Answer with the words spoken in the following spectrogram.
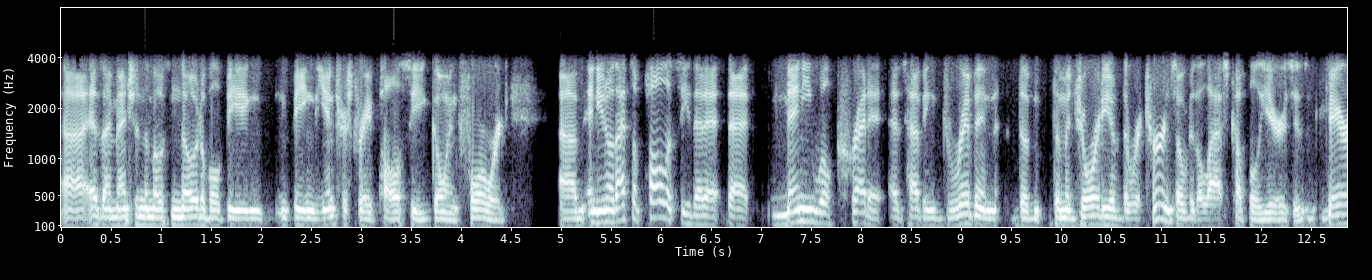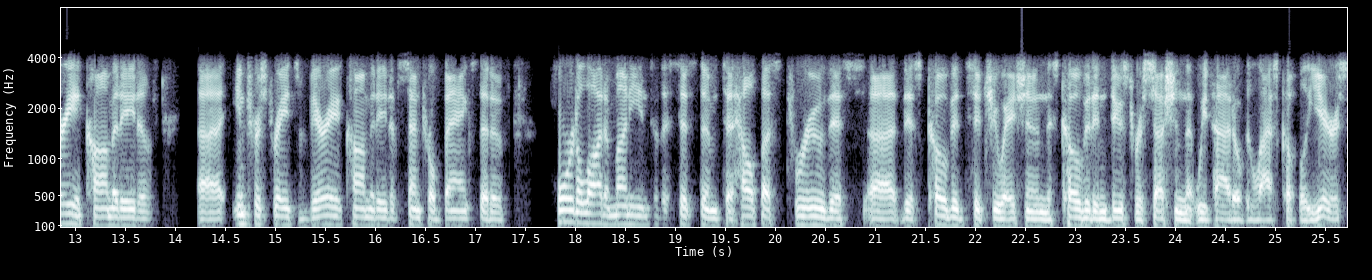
uh, as I mentioned, the most notable being being the interest rate policy going forward. Um, and you know that's a policy that that many will credit as having driven the the majority of the returns over the last couple of years is very accommodative uh, interest rates, very accommodative central banks that have poured a lot of money into the system to help us through this uh, this COVID situation, this COVID-induced recession that we've had over the last couple of years.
